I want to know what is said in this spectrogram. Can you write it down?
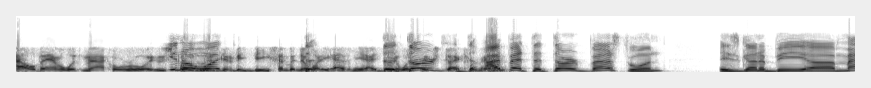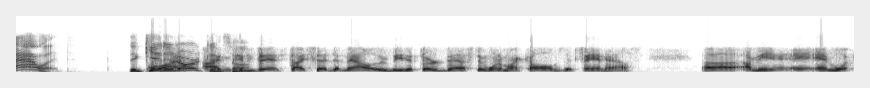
Alabama with McElroy, who's know going to be decent, but nobody the, has any idea what third, to expect from him. I bet the third best one is going to be uh, Mallett. The kid oh, at Arkansas. I'm convinced. I said that Mallett would be the third best in one of my columns at Fan House. Uh, I mean, and look,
